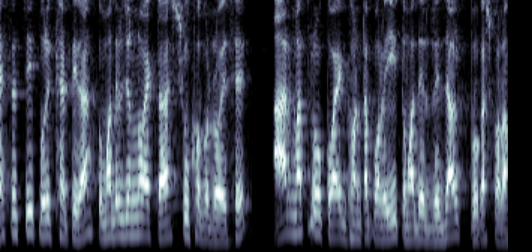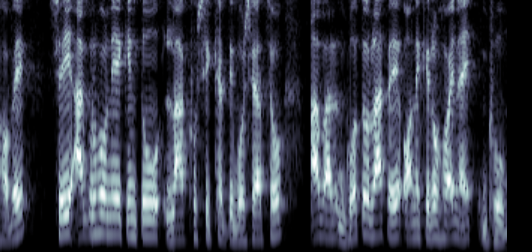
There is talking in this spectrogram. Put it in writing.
এসএসসি পরীক্ষার্থীরা তোমাদের জন্য একটা সুখবর রয়েছে। আর মাত্র কয়েক ঘণ্টা পরেই তোমাদের রেজাল্ট প্রকাশ করা হবে। সেই আগ্রহ নিয়ে কিন্তু লাখো শিক্ষার্থী বসে আছো। আবার গত রাতে অনেকেরও হয় নাই ঘুম।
